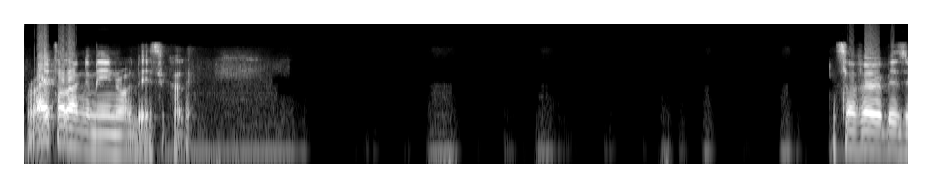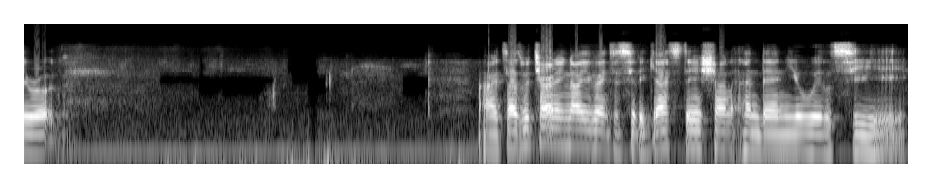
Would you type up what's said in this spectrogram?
right along the main road basically. It's a very busy road. Alright, so as we're turning now, you're going to see the gas station and then you will see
